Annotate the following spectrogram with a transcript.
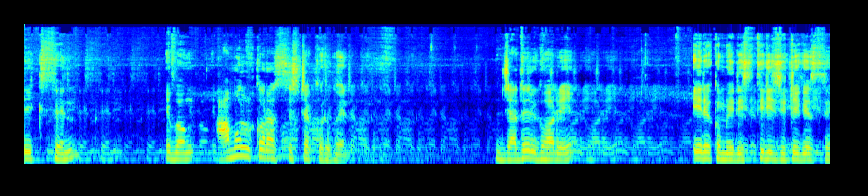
দেখছেন এবং আমল করার চেষ্টা করবেন। যাদের ঘরে এরকমের স্ত্রী জুটে গেছে,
